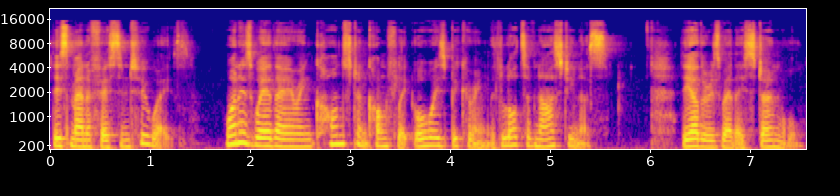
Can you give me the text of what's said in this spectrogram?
This manifests in two ways. One is where they are in constant conflict, always bickering with lots of nastiness. The other is where they stonewall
